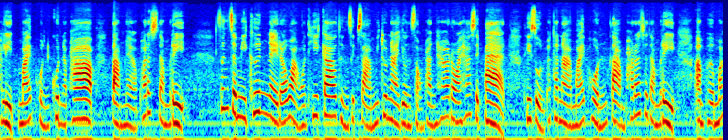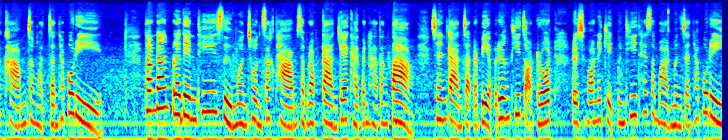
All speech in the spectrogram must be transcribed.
ผลิตไม้ผลคุณภาพ ตามแนวพระราชดำริซึ่งจะมีขึ้นในระหว่างวันที่ 9 ถึง 13 มิถุนายน 2558 ที่ศูนย์พัฒนาไม้ผลตามพระราชดำริ อำเภอมะขาม จังหวัดจันทบุรี ทางด้านประเด็นที่สื่อมวลชนซักถามสำหรับการแก้ไขปัญหาต่างๆ เช่นการจัดระเบียบเรื่องที่จอดรถ โดยเฉพาะในเขตพื้นที่เทศบาลเมืองจันทบุรี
